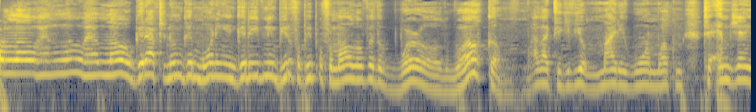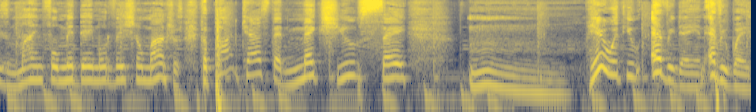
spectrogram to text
Hello, hello, hello. Good afternoon, good morning, and good evening, beautiful people from all over the world. Welcome. I'd like to give you a mighty warm welcome to MJ's Mindful Midday Motivational Mantras, the podcast that makes you say, mmm. Here with you every day in every way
